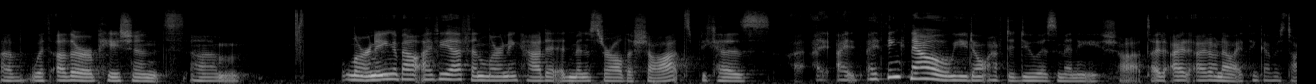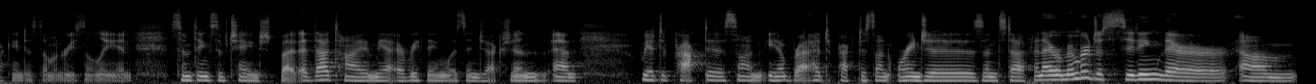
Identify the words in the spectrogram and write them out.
of with other patients. Um, learning about IVF and learning how to administer all the shots because I, I, I, think now you don't have to do as many shots. I, I, I don't know. I think I was talking to someone recently and some things have changed. But at that time, yeah, everything was injections. And we had to practice on, you know, Brett had to practice on oranges and stuff. And I remember just sitting there um,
